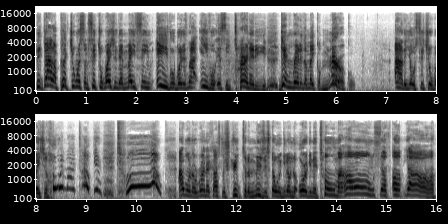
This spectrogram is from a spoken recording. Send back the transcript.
he got to put you in some situations that may seem evil, but it's not evil. It's eternity. Getting ready to make a miracle out of your situation. Who am I talking to? I want to run across the street to the music store and get on the organ and tune my own self up, y'all.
